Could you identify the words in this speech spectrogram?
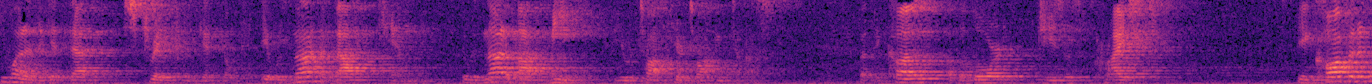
He wanted to get that straight from the get go. It was not about him. It was not about me, if you were talk, here talking to us, but because of the Lord Jesus Christ. Being confident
